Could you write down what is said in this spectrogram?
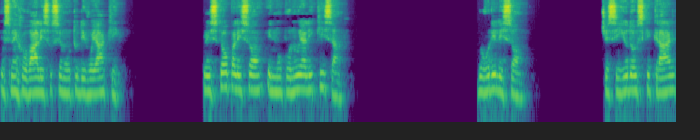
Usmehovali so se mu tudi vojaki pristopali so in mu ponujali kisa. Govorili so: Če si judovski kralj,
